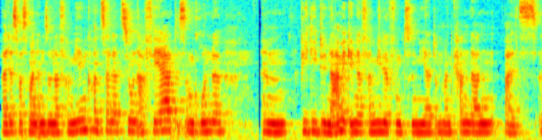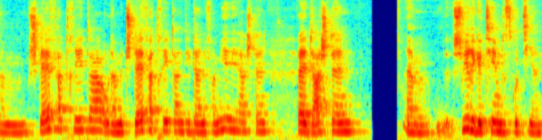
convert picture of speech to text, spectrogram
Weil das, was man in so einer Familienkonstellation erfährt, ist im Grunde, ähm, wie die Dynamik in der Familie funktioniert. Und man kann dann als ähm, Stellvertreter oder mit Stellvertretern, die deine Familie herstellen, äh, darstellen, ähm, schwierige Themen diskutieren.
